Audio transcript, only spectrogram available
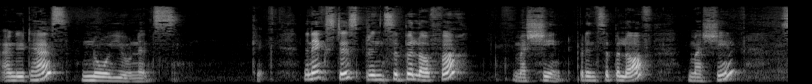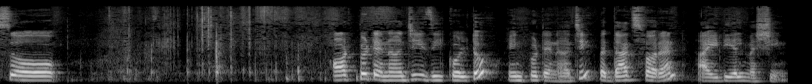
And it has no units. Okay. The next is principle of a machine. Principle of machine. So output energy is equal to input energy but that's for an ideal machine.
